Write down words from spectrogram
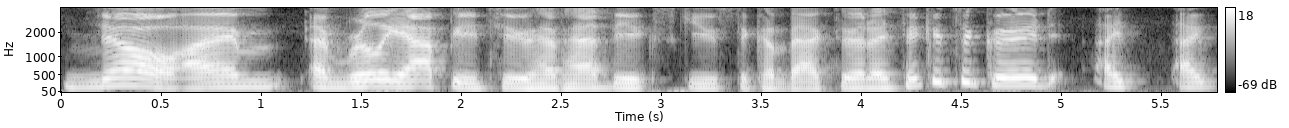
No, I'm I'm really happy to have had the excuse to come back to it. I think it's a good. I I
